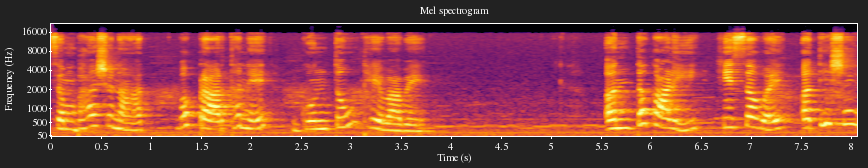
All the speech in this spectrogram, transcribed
संभाषणात व प्रार्थनेत गुंतवून ठेवावे. अंतकाळी ही सवय अतिशय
